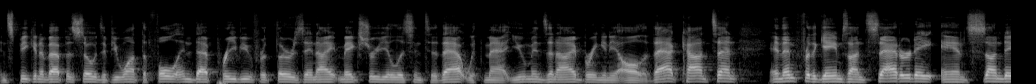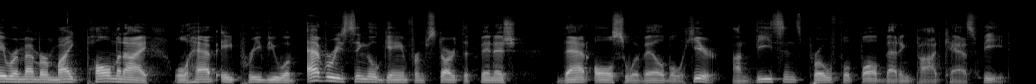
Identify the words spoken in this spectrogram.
And speaking of episodes, if you want the full in depth preview for Thursday night, make sure you listen to that with Matt Youmans and I bringing you all of that content. And then for the games on Saturday and Sunday, remember Mike Palm and I will have a preview of every single game from start to finish. That also available here on VSIN's Pro Football Betting Podcast feed.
